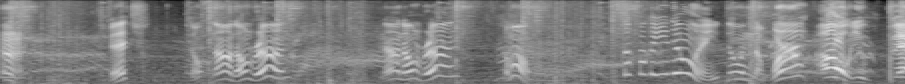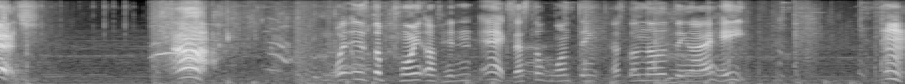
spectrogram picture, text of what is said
Uh. Bitch. Don't, no, don't run. No, don't run. Come on. What the fuck are you doing? You doing the worm? Oh, you bitch. Ah! What is the point of hitting X? That's the one thing, that's another thing I hate. Mm,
